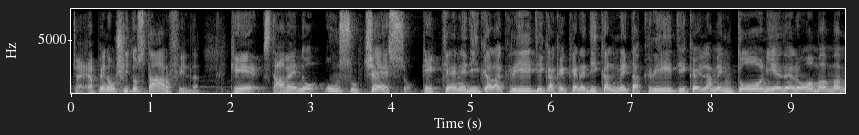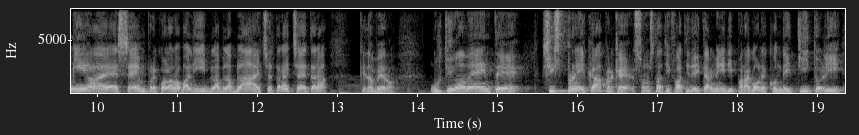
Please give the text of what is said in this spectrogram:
cioè è appena uscito Starfield, che sta avendo un successo, che, che ne dica la critica, che, che ne dica il Metacritic, i lamentoni e del oh mamma mia è sempre quella roba lì, bla bla bla, eccetera eccetera, che davvero ultimamente si spreca perché sono stati fatti dei termini di paragone con dei titoli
